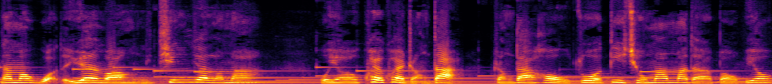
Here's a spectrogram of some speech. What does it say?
那么我的愿望你听见了吗？我要快快长大，长大后做地球妈妈的保镖，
